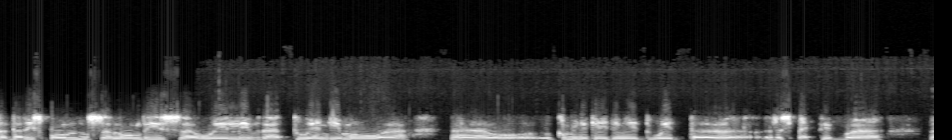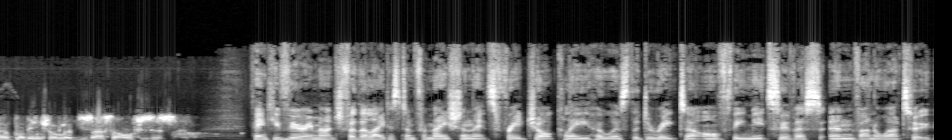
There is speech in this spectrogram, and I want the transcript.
the, the, response and all this uh, we leave that to NDMO communicating it with respective uh, Uh, provincial disaster offices. Thank you very much for the latest information. That's Fred Jockley, who is the director of the Met Service in Vanuatu.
